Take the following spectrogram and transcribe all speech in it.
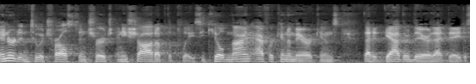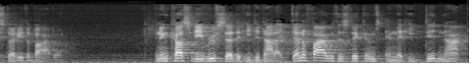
entered into a Charleston church and he shot up the place. He killed nine African Americans that had gathered there that day to study the Bible. And in custody, Roof said that he did not identify with his victims and that he did not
